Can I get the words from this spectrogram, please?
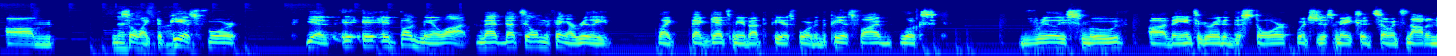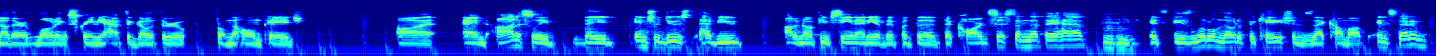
Um, so like the PS4, yeah, it, it, it bugged me a lot. And that that's the only thing I really like that gets me about the PS4. But the PS5 looks really smooth. Uh, they integrated the store, which just makes it so it's not another loading screen you have to go through from the homepage. Uh, and honestly, they introduced. Have you? I don't know if you've seen any of it, but the the card system that they have, hmm it's these little notifications that come up instead of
